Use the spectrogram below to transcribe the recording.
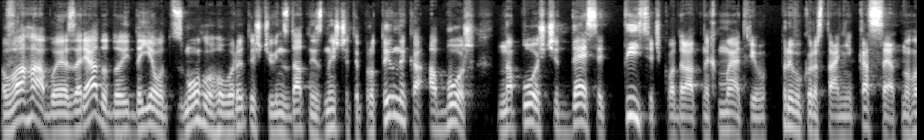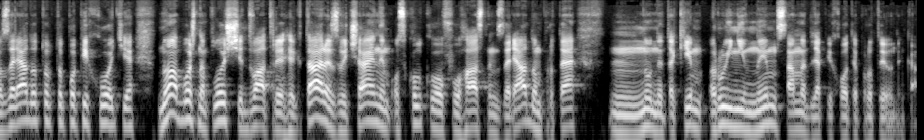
Вага боєзаряду дає от змогу говорити, що він здатний знищити противника або ж на площі 10 тисяч квадратних метрів при використанні касетного заряду, тобто по піхоті, ну або ж на площі 2-3 гектари звичайним осколково-фугасним зарядом, проте ну не таким руйнівним саме для піхоти противника.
